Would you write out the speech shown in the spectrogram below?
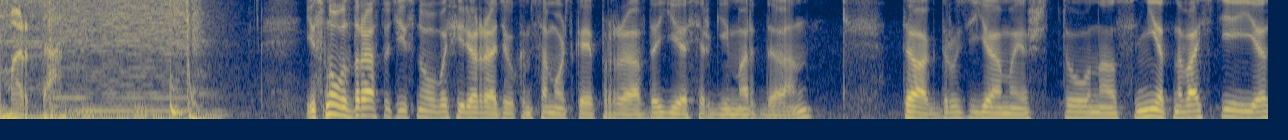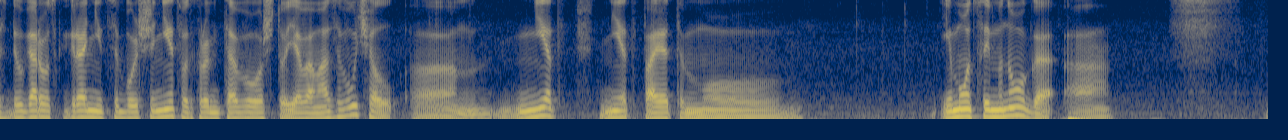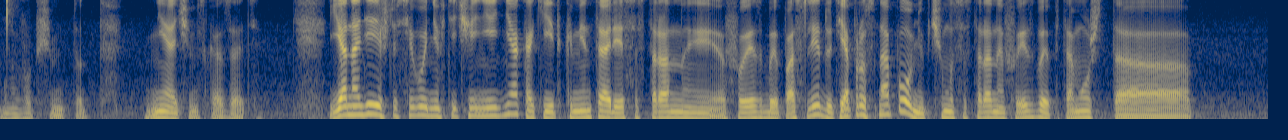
Мардан. И снова здравствуйте, и снова в эфире радио «Комсомольская правда». Я Сергей Мардан. Так, друзья мои, что у нас? Нет новостей с белгородской границы больше нет, вот кроме того, что я вам озвучил. Нет, нет, поэтому эмоций много, а в общем, тут не о чем сказать. Я надеюсь, что сегодня в течение дня какие-то комментарии со стороны ФСБ последуют. Я просто напомню, почему со стороны ФСБ. Потому что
